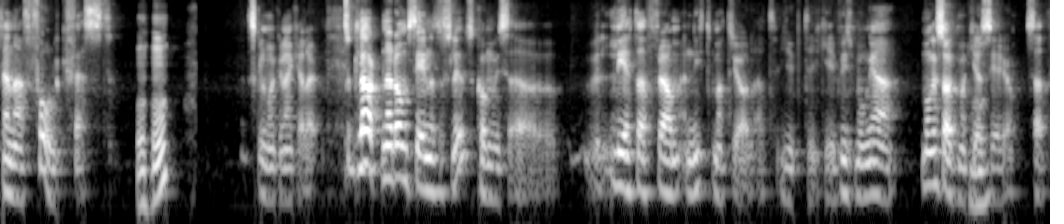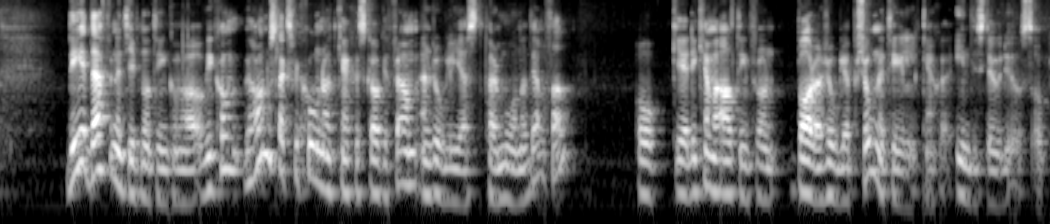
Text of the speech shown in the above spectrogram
denna folkfest. Mhm. Skulle man kunna kalla det. Såklart, när de serierna tar slut så kommer vi så, leta fram nytt material att djupdyka i. Det finns många, många saker man kan göra serier om. Så att, det är definitivt någonting vi kommer ha. Och vi, kom, vi har någon slags vision att kanske skaka fram en rolig gäst per månad i alla fall. Och eh, det kan vara allting från bara roliga personer till kanske indie-studios och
